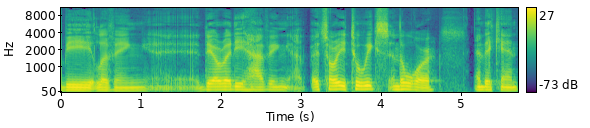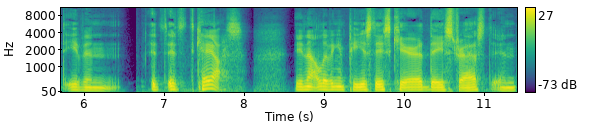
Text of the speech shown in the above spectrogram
be living. Uh, they're already having. It's already two weeks in the war, and they can't even. It's it's chaos. They're not living in peace. They're scared. They're stressed, and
